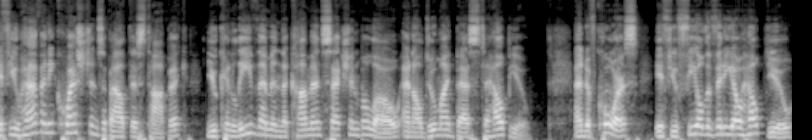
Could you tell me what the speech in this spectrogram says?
If you have any questions about this topic, you can leave them in the comments section below and I'll do my best to help you. And of course, if you feel the video helped you,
